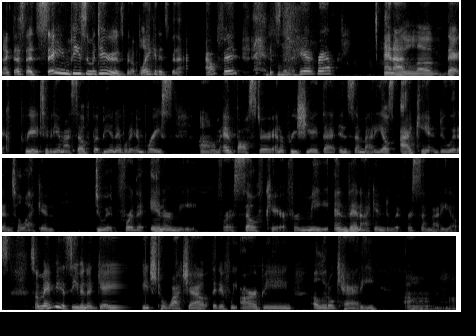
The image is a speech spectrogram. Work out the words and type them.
Like that's that same piece of material. It's been a blanket, it's been an outfit, it's been a head wrap. And I love that creativity in myself, but being able to embrace um, and foster and appreciate that in somebody else. I can't do it until I can do it for the inner me, for self care, for me, and then I can do it for somebody else. So maybe it's even a gauge to watch out that if we are being a little catty, um,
